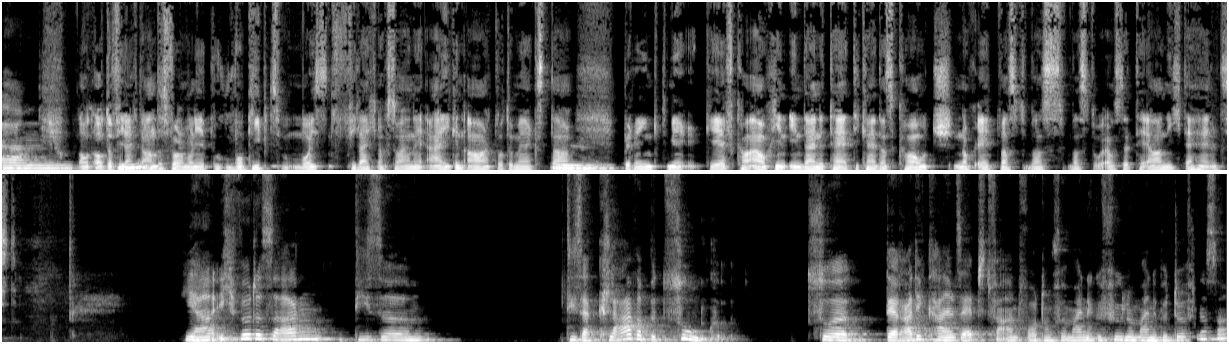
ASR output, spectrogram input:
ähm, oder, vielleicht mhm. anders formuliert, wo gibt, wo ist vielleicht noch so eine Eigenart, wo du merkst, da mhm. bringt mir GFK auch in, in deine Tätigkeit als Coach noch etwas, was, was du aus der TA nicht erhältst? Ja, ich würde sagen, diese, dieser klare Bezug zur der radikalen Selbstverantwortung für meine Gefühle und meine Bedürfnisse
